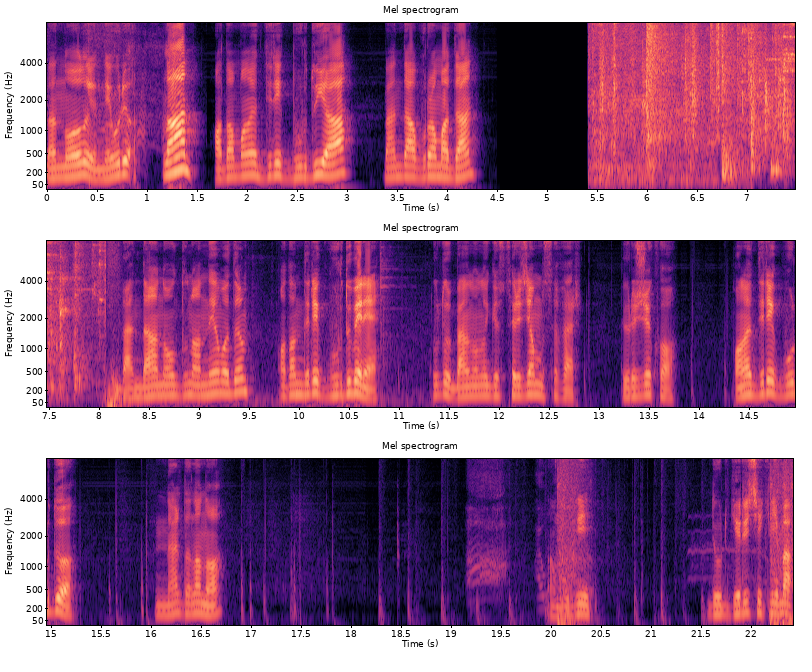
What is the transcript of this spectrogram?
Lan ne oluyor? Ne vuruyor? Lan! Adam bana direkt vurdu ya. Ben daha vuramadan. Ben daha ne olduğunu anlayamadım. Adam direkt vurdu beni. Dur dur ben ona göstereceğim bu sefer. Görecek o. Bana direkt vurdu. Nerede lan o? Lan bu değil. Dur geri çekileyim ha.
